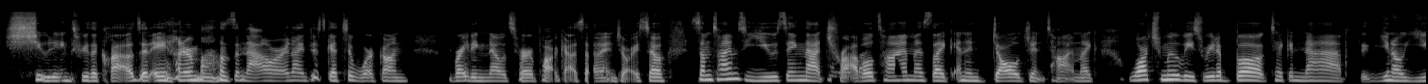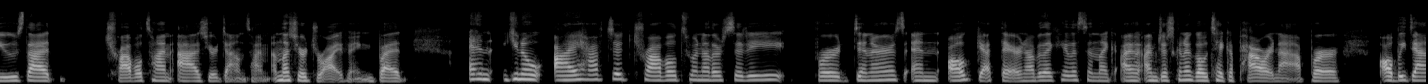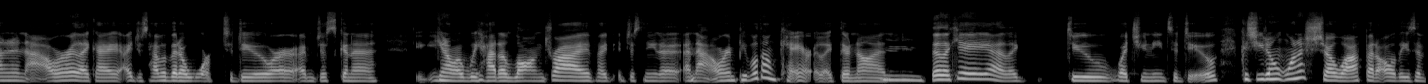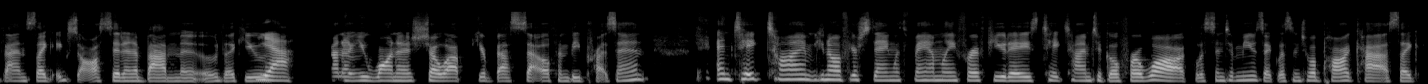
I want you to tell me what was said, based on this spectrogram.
shooting through the clouds at 800 miles an hour and I just get to work on writing notes for a podcast that I enjoy." So, sometimes using that I love that. travel time as, like, an indulgent time, like, watch movies, read a book, take a nap, you know, use that travel time as your downtime, unless you're driving, but and, you know, I have to travel to another city for dinners and I'll get there and I'll be like, "Hey, listen, like I I'm just gonna go take a power nap or I'll be down in an hour. Like I I just have a bit of work to do or I'm just gonna you know, we had a long drive. I just need a, an hour and people don't care. Like they're not Mm, they're like, "Yeah, yeah, yeah, like do what you need to do because you don't want to show up at all these events like exhausted in a bad mood. Like you yeah. Kind of you want to show up your best self and be present and take time, you know, if you're staying with family for a few days, take time to go for a walk, listen to music, listen to a podcast, like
